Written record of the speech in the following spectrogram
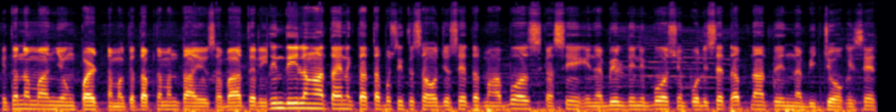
Ito naman yung part na magtatap naman tayo sa battery. Hindi lang nga tayo nagtatapos dito sa audio setup mga boss kasi inabuild din ni boss yung fully setup natin na video set.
